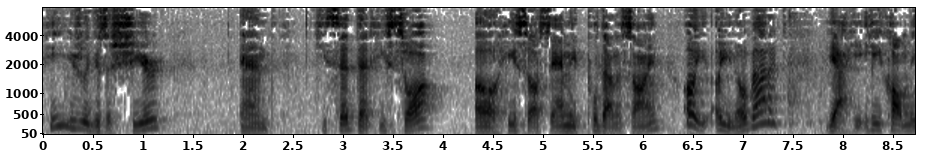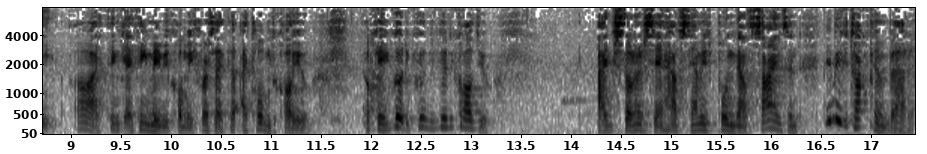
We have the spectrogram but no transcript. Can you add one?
he usually gives a shiur, and he said that he saw Oh, he saw Sammy pull down the sign. Oh, you, oh, you know about it? Yeah, he, he called me. Oh, I think I think maybe he called me first. I th- I told him to call you. Okay, good, good, good. He called you. I just don't understand how Sammy's pulling down signs, and maybe you could talk to him about it.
